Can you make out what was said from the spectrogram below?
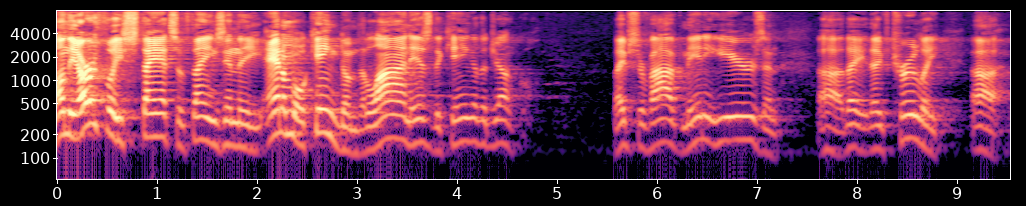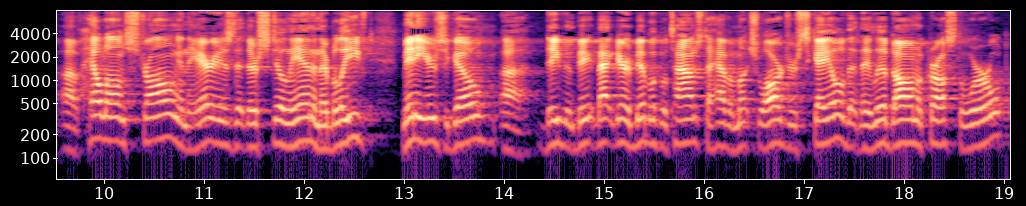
on the earthly stance of things in the animal kingdom, the lion is the King of the jungle. They've survived many years and uh, they, they've truly uh, uh, held on strong in the areas that they're still in, and they're believed many years ago, uh, even back during biblical times, to have a much larger scale that they lived on across the world.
